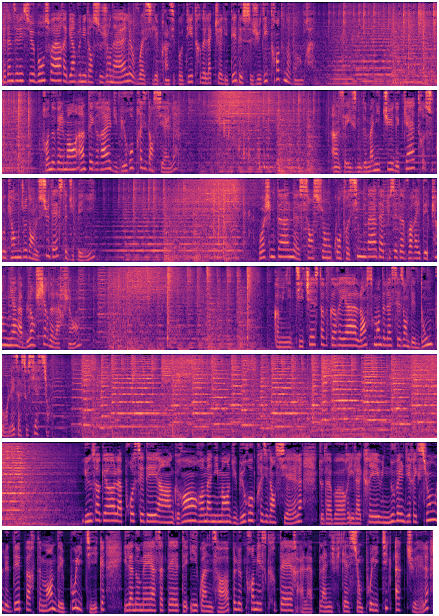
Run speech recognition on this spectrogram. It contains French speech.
Mesdames et messieurs, bonsoir et bienvenue dans ce journal. Voici les principaux titres de l'actualité de ce jeudi 30 novembre. Renouvellement intégral du bureau présidentiel. Un séisme de magnitude 4 secoue Gyeongju dans le sud-est du pays. Washington, sanction contre Sinbad accusé d'avoir aidé Pyongyang à blanchir de l'argent. Community Chest of Korea, lancement de la saison des dons pour les associations. Yoon Suk-yeol a procédé à un grand remaniement du bureau présidentiel. Tout d'abord, il a créé une nouvelle direction, le département des politiques. Il a nommé à sa tête Lee Kwan-sop, le premier secrétaire à la planification politique actuelle.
